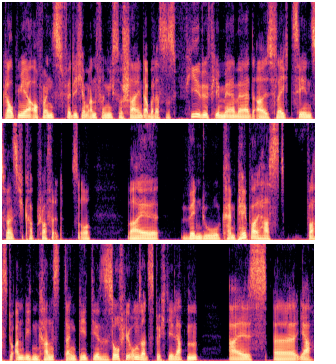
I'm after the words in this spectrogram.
glaub mir, auch wenn es für dich am Anfang nicht so scheint, aber das ist viel, viel, viel mehr wert als vielleicht 10, 20k Profit. So, weil wenn du kein PayPal hast, was du anbieten kannst, dann geht dir so viel Umsatz durch die Lappen, als äh, ja,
